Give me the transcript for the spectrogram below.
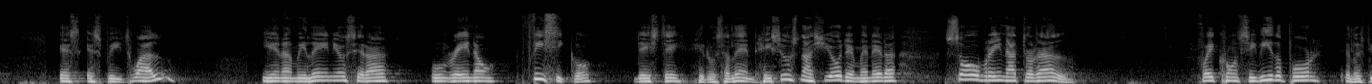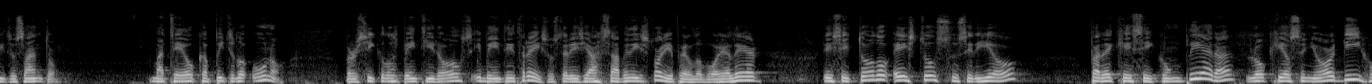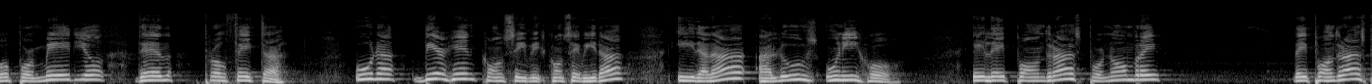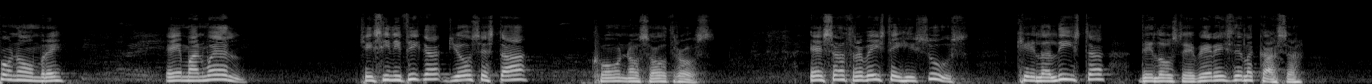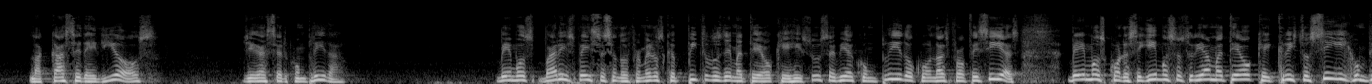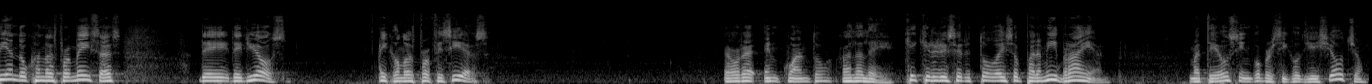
es espiritual y en el milenio será un reino físico de este Jerusalén. Jesús nació de manera sobrenatural. Fue concebido por el Espíritu Santo. Mateo capítulo 1 versículos 22 y 23. Ustedes ya saben la historia, pero lo voy a leer. Dice, todo esto sucedió para que se cumpliera lo que el Señor dijo por medio del profeta. Una virgen concebi- concebirá y dará a luz un hijo. Y le pondrás por nombre, le pondrás por nombre Emmanuel, que significa Dios está con nosotros. Es a través de Jesús que la lista de los deberes de la casa, la casa de Dios, llega a ser cumplida. Vemos varias veces en los primeros capítulos de Mateo que Jesús había cumplido con las profecías. Vemos cuando seguimos estudiando Mateo que Cristo sigue cumpliendo con las promesas de, de Dios y con las profecías. Ahora, en cuanto a la ley, ¿qué quiere decir todo eso para mí, Brian? Mateo 5, versículo 18.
